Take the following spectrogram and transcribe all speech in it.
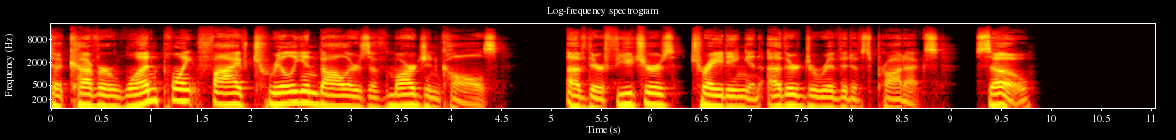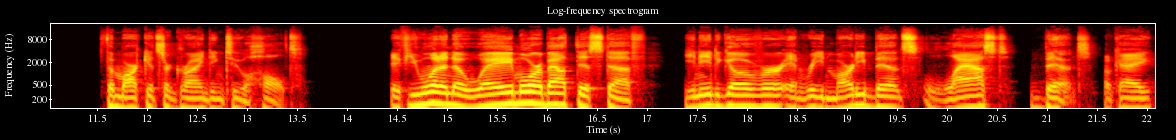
to cover $1.5 trillion of margin calls of their futures, trading, and other derivatives products. So the markets are grinding to a halt. If you want to know way more about this stuff, you need to go over and read Marty Bent's last bent. Okay.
